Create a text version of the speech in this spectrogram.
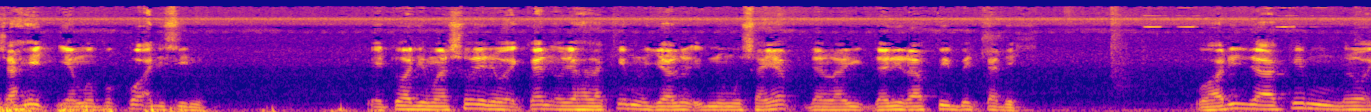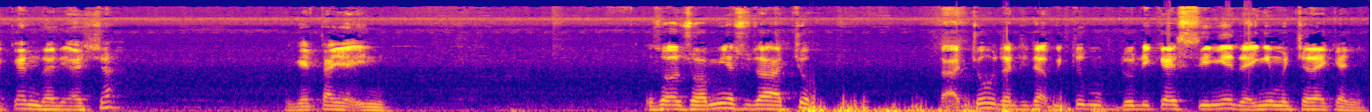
Syahid yang memperkuat di sini Iaitu hadis masuk yang diwakilkan oleh Al-Hakim Jalul Ibn Musayyab dan dari Rafi bin Qadis Buhari dan Hakim meriwayatkan dari Aisyah berkaitan ayat ini. Seorang suami yang sudah acuh tak acuh dan tidak begitu mempedulikan istrinya dan ingin menceraikannya.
